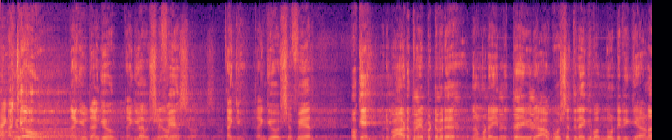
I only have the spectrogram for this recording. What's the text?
Thank you. Thank you. Thank you. Thank you, Shafir. Thank you. Thank you, Shafir. Okay ഒരുപാട് പ്രിയപ്പെട്ടവർ നമ്മുടെ ഇന്നത്തെ ഈ ഒരു ആഘോഷത്തിലേക്ക് വന്നുകൊണ്ടിരിക്കുകയാണ്.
